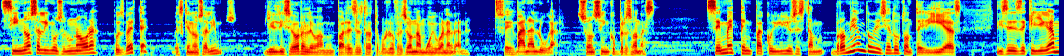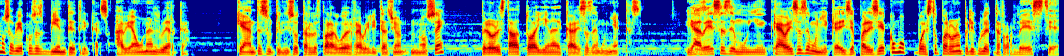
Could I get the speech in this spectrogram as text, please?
Si no salimos en una hora, pues vete, es que no salimos. Y él dice, órale, va, me parece el trato, porque le ofreció una muy buena lana. Sí. Van al lugar, son cinco personas. Se meten Paco y ellos están bromeando, diciendo tonterías. Dice, desde que llegamos había cosas bien tétricas. Había una alberca que antes se utilizó tal vez para algo de rehabilitación, no sé, pero ahora estaba toda llena de cabezas de muñecas. Y veces de muñeca. cabezas de muñeca. Dice, parecía como puesto para una película de terror. Bestia.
